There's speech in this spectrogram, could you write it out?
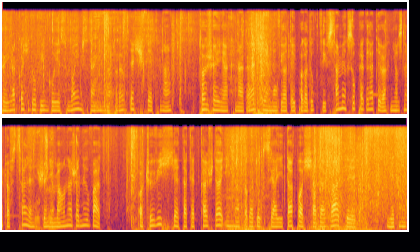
że jakość dubbingu jest moim zdaniem naprawdę świetna. To, że jak na razie mówię o tej produkcji w samych superlatywach nie oznacza wcale, że nie ma ona żadnych wad. Oczywiście, tak jak każda inna produkcja i ta posiada wady. Jednak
